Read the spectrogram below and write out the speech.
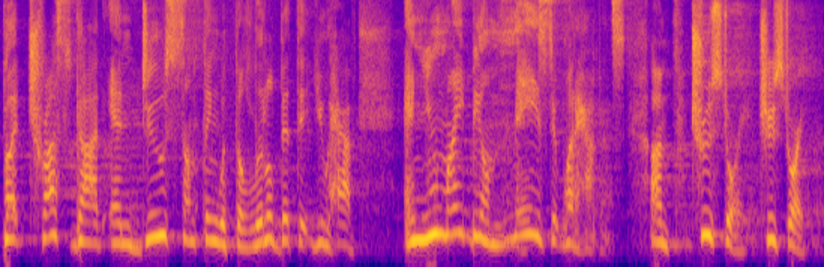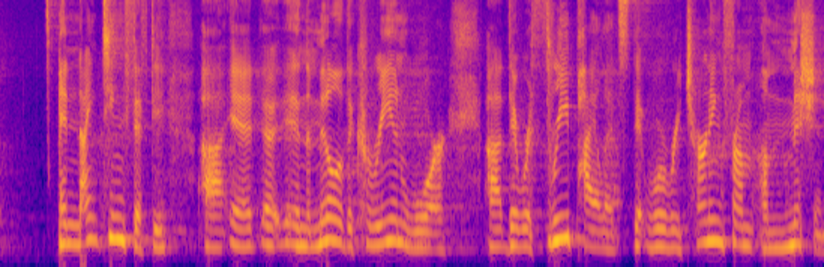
but trust God and do something with the little bit that you have. And you might be amazed at what happens. Um, true story, true story. In 1950, uh, it, uh, in the middle of the Korean War, uh, there were three pilots that were returning from a mission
